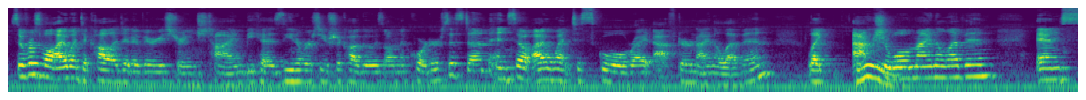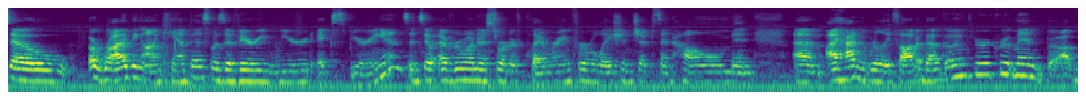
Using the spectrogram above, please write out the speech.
so first of all, I went to college at a very strange time because the University of Chicago is on the quarter system. And so I went to school right after 9 11, like actual 9 11. And so arriving on campus was a very weird experience. And so everyone was sort of clamoring for relationships and home. And um, I hadn't really thought about going through recruitment. Uh,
